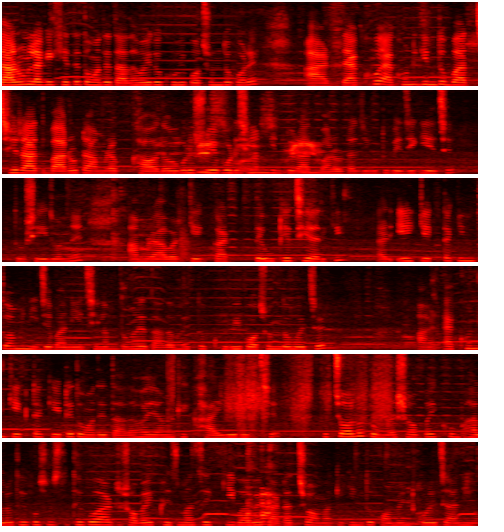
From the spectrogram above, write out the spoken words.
দারুণ লাগে খেতে তোমাদের দাদাভাই তো খুবই পছন্দ করে। আর দেখো এখন কিন্তু বাজছে রাত বারোটা আমরা খাওয়া দাওয়া করে শুয়ে পড়েছিলাম কিন্তু রাত বারোটা যেহেতু বেজে গিয়েছে তো সেই জন্যে আমরা আবার কেক কাটতে উঠেছি আর কি। আর এই কেকটা কিন্তু আমি নিজে বানিয়েছিলাম তোমাদের দাদাভাই তো খুবই পছন্দ হয়েছে। আর এখন কেকটা কেটে তোমাদের দাদাভাই আমাকে খাইয়ে দিচ্ছে। তো চলো তোমরা সবাই খুব ভালো থেকো, সুস্থ থেকো, আর সবাই ক্রিসমাসে কীভাবে কাটাচ্ছ আমাকে কিন্তু কমেন্ট করে জানিও।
